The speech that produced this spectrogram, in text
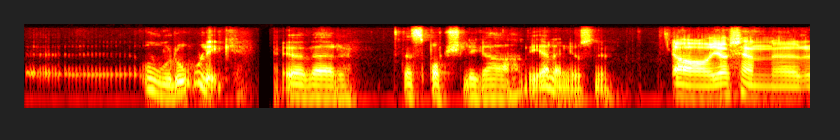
eh, orolig över den sportsliga delen just nu. Ja, jag känner,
